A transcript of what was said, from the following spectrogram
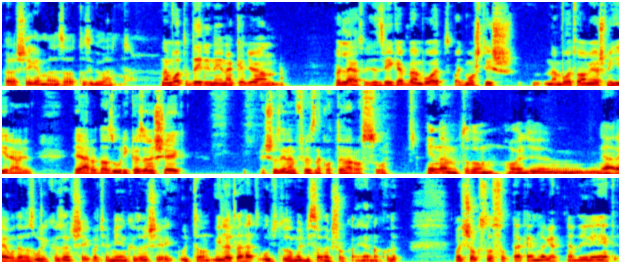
feleségemmel ez alatt az idő alatt. Nem volt a Dérinének egy olyan, vagy lehet, hogy ez régebben volt, vagy most is nem volt valami olyasmi híre, hogy járod az úri közönség, és azért nem főznek ott olyan rosszul. Én nem tudom, hogy jár-e oda az úri közönség, vagy hogy milyen közönség, úgy tudom, illetve hát úgy tudom, hogy viszonylag sokan járnak oda. vagy sokszor szokták emlegetni a délinét.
